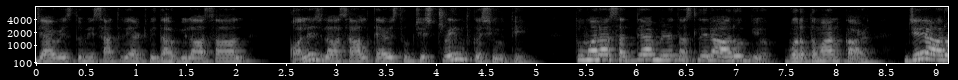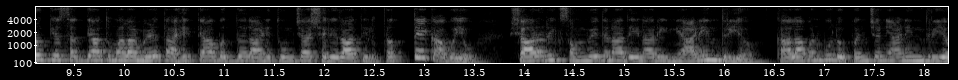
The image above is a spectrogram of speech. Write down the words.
ज्यावेळेस तुम्ही सातवी आठवी दहावीला असाल कॉलेजला असाल त्यावेळेस तुमची स्ट्रेंथ कशी होती? तुम्हाला सध्या मिळत असलेलं आरोग्य वर्तमान काळ जे आरोग्य सध्या तुम्हाला मिळत आहे त्याबद्दल आणि तुमच्या शरीरातील प्रत्येक अवयव शारीरिक संवेदना देणारी ज्ञानेंद्रिय काल आपण बोलू पंच ज्ञानेंद्रिय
